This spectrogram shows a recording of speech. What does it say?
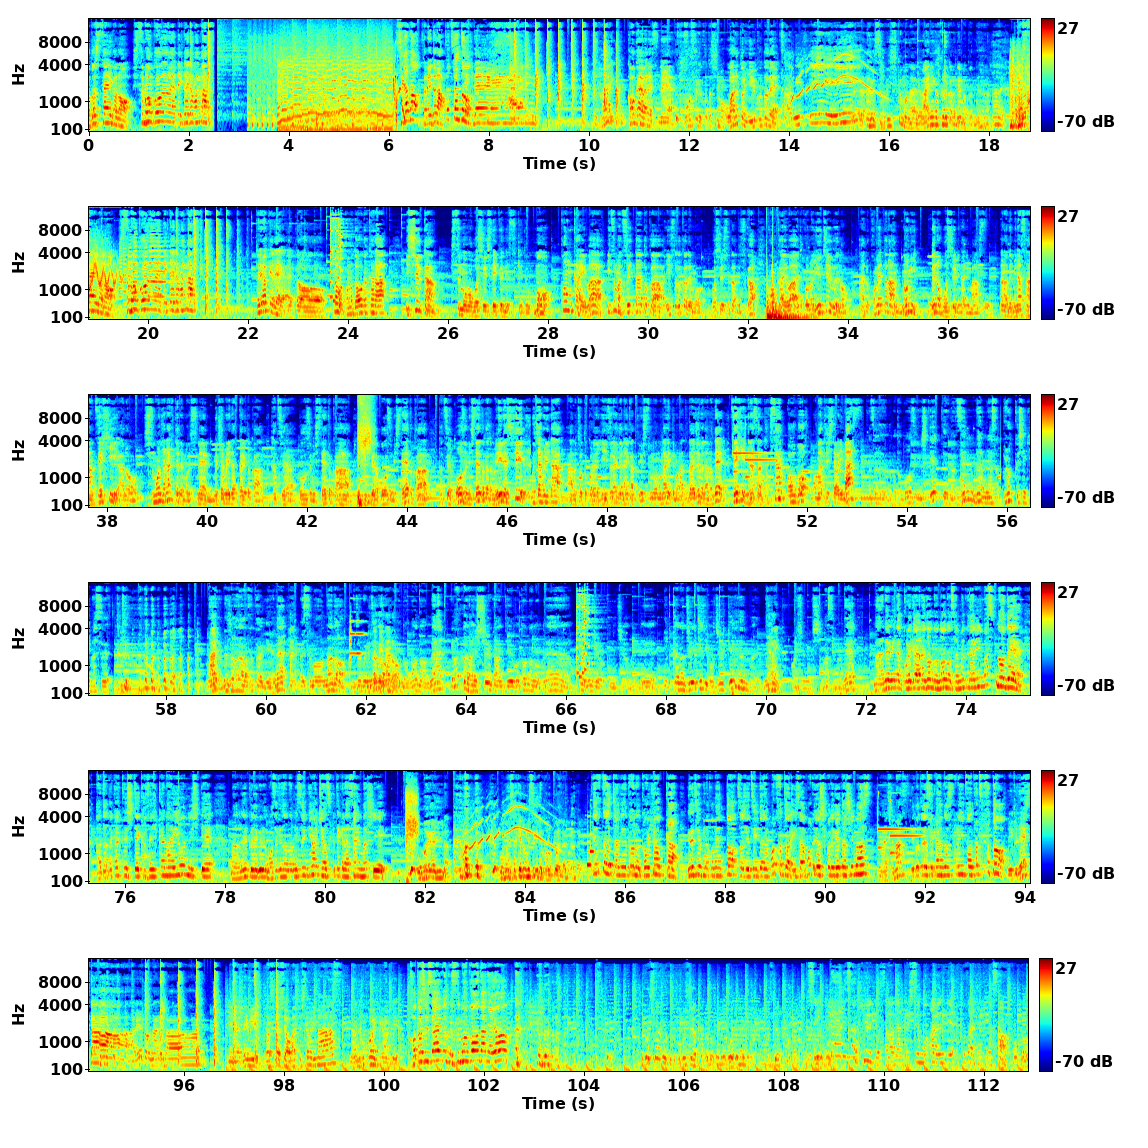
今年最後の質問コーナーをやっていきたいと思います。セカンド。それいたらスタート。関でーす。はい。今回はですねもうすぐ今年も終わるということで。寂しい。寂しくもないよ。来年が来るからねまたね。はい。今年最後の質問コーナーをやっていきたいと思います。というわけで、えっと、今日この動画から1週間質問を募集していくんですけども今回はいつもは Twitter とかインスタとかでも募集してたんですが今回は、えっと、この YouTube のあのコメント欄のみでの募集になります。なので皆さんぜひあの質問じゃなくてでもですね無茶ぶりだったりとか達也坊主にしてとか達也坊主にしてとか達也坊主にしてとかでもいいですし無茶ぶりなあのちょっとこれ言いづらいんじゃないかっていう質問も投げてもらって大丈夫なのでぜひ皆さんたくさん応募お待ちしておりますを坊主にしてっていうのは全部皆さんブロックしていきます。はい。ね冗談はさておきね、質問など無茶ぶりなどど。どんどんどんどんね。今から1週間っていうことなので今日26日なので1回の11時59分までね、はい。募集しますので。まあねみんなこれからねどんどんどんどん寒くなりますので暖かくして風邪ひかないようにしてまあねくれぐれもお酒の飲みすぎは気をつけてくださいましお前が言うなお前酒飲みすぎてこの声だろってということでチャンネル登録高評価 YouTube のコメントそして Twitter のフォローとインスタフォローよろしくお願いいたします。お願いします。ということでセカンドストリート達也と。ゆきでした。ありがとうございますみんなぜひどしどしお待ちしております。何でも来いって感じ。今年最後の質問コーナーだよ。今年最後で今年やったかどうかも覚えてないけど今年やったのかな。ツイッターでさ、急遽さ、なんか質問あるで答えた気がする。あ本当？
